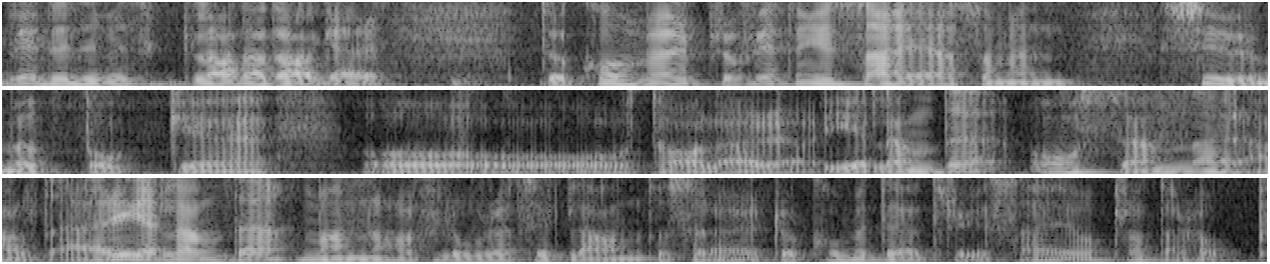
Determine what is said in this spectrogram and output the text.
levde livets glada dagar. Då kommer profeten Jesaja som en surmupp och, eh, och, och talar elände. Och sen när allt är elände, man har förlorat sitt land och sådär, då kommer Devtru Jesaja och pratar hopp.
